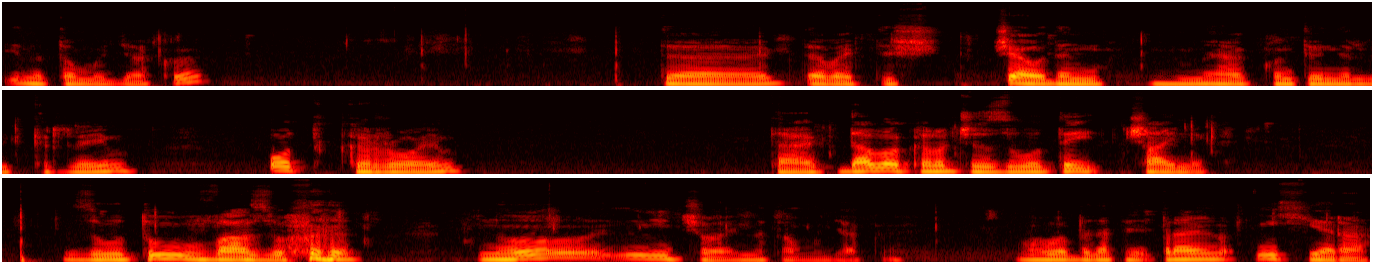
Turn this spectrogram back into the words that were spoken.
І на тому дякую. Так, давайте ще один мега-контейнер відкриємо. Откроємо. Так, дало, коротше, золотий чайник. Золоту вазу. ну, нічого, на тому дякую. Могло би дати правильно, ніхера.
